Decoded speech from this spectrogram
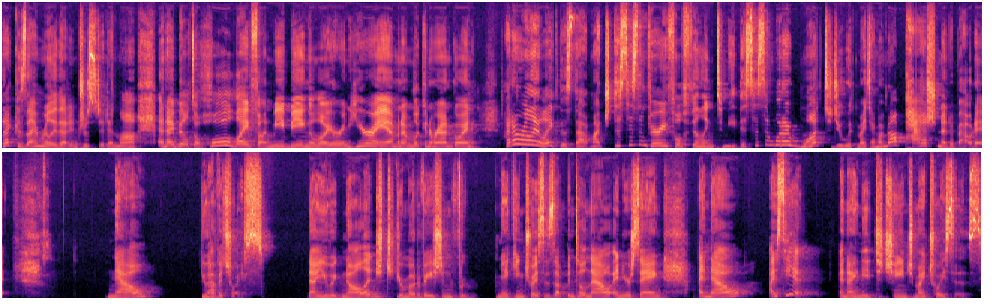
not because I'm really that interested in law. And I built a whole life on me being a lawyer. And here I am, and I'm looking around going, I don't really like this that much. This isn't very fulfilling to me. This isn't what I want to do with my time. I'm not passionate about it. Now you have a choice. Now you've acknowledged your motivation for making choices up until now and you're saying, and now I see it and I need to change my choices.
